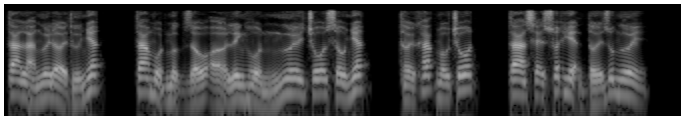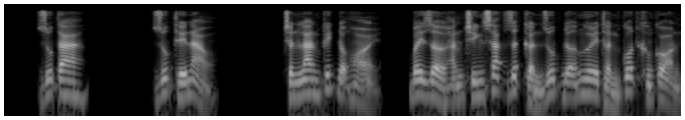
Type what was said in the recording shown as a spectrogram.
ta là ngươi đời thứ nhất, ta một mực dấu ở linh hồn ngươi chỗ sâu nhất, thời khắc mấu chốt, ta sẽ xuất hiện tới giúp ngươi. Giúp ta? Giúp thế nào? Trần lan kích động hỏi, bây giờ hắn chính xác rất cần giúp đỡ ngươi thần cốt không còn.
